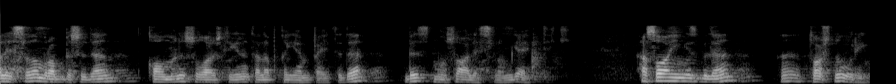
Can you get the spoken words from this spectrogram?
alayhissalom robbisidan qavmini sug'orishligini talab qilgan paytida biz muso alayhissalomga aytdik. Asoyingiz bilan toshni uring.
